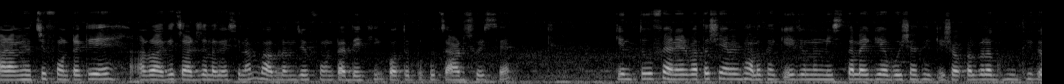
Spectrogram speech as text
আর আমি হচ্ছে ফোনটাকে আরও আগে চার্জে লাগাইছিলাম, ভাবলাম যে ফোনটা দেখি কতটুকু চার্জ হয়েছে কিন্তু ফ্যানের বাতাসে আমি ভালো থাকি, এই জন্য নিচতলায় গিয়ে বসে থাকি, সকালবেলা ঘুম থেকে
